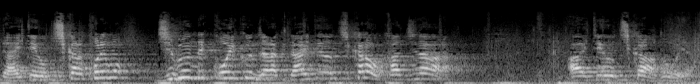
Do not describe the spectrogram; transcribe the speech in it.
で相手の力これも自分でこういくんじゃなくて相手の力を感じながら相手の力はどこにあるか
